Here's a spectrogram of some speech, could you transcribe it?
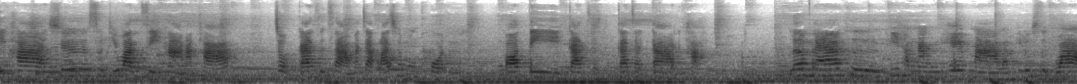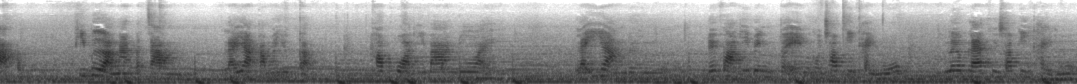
ดีค่ะ ชื่อสุทธิวันศรีหานะคะ จบการศึกษามาจากราชมงคลปตีการการจัดการค่ะ เริ่มแรกคือพี่ทำงานกรุงเทพมาแล้วพี่รู้สึกว่าพี่เบื่องานประจำและอยากกลับมาอยู่กับครอบครัวที่บ้านด้วย และอีกอย่างหนึ่ง ด้วยความที่เป็นตัวเองคนชอบกินไข่มุก เริ่มแรกคือชอบกินไข่มุก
